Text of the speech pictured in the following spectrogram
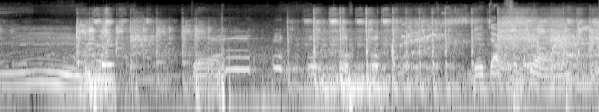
อืมแกเดี๋ยวจับสจองนะ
